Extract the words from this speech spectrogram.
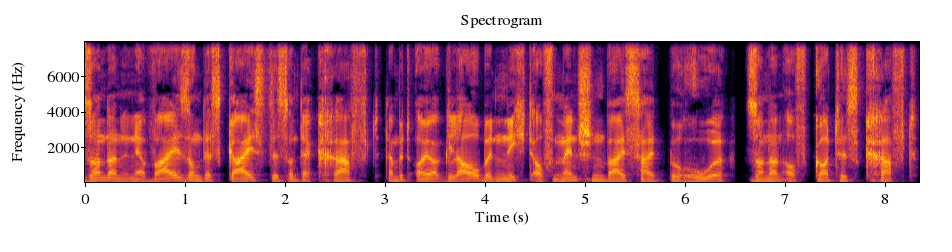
sondern in Erweisung des Geistes und der Kraft, damit euer Glaube nicht auf Menschenweisheit beruhe, sondern auf Gottes Kraft.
